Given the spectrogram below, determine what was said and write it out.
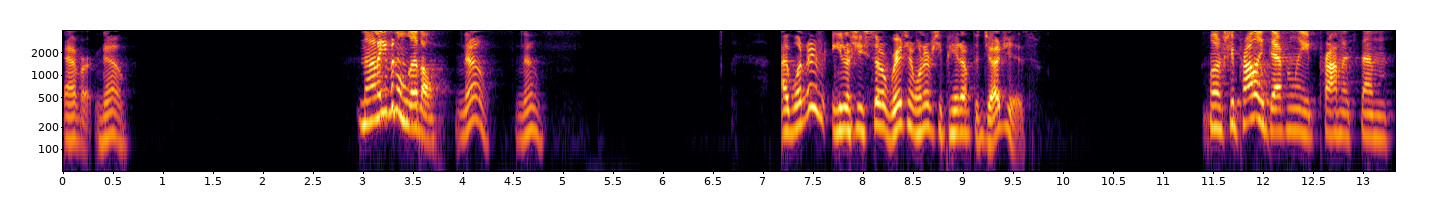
Ever. No. Not even a little. No. No. I wonder if you know she's so rich. I wonder if she paid off the judges. Well, she probably definitely promised them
